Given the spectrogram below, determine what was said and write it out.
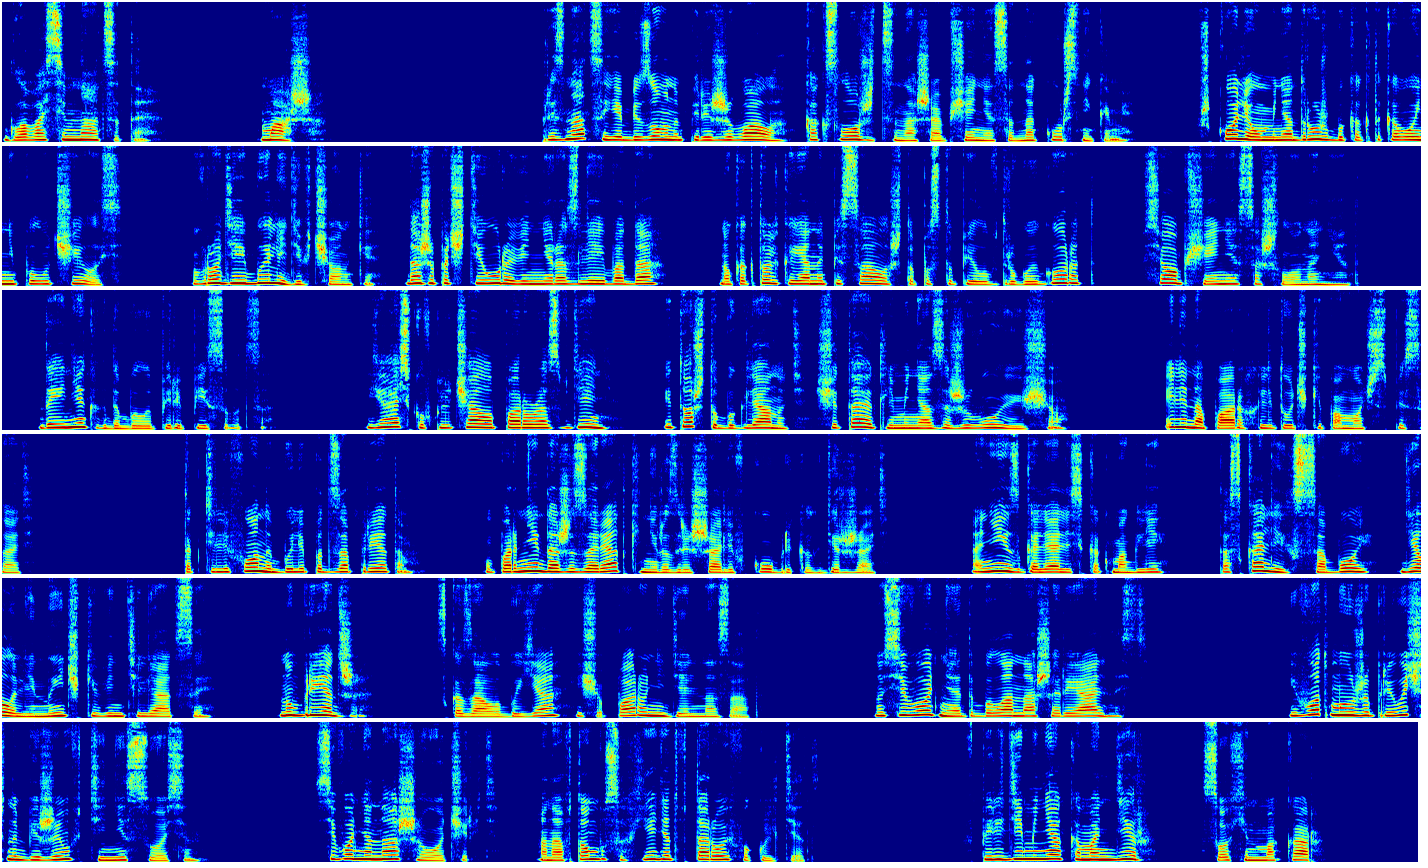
Глава 17. Маша. Признаться, я безумно переживала, как сложится наше общение с однокурсниками. В школе у меня дружбы как таковой не получилось. Вроде и были девчонки, даже почти уровень «не разлей вода», но как только я написала, что поступила в другой город, все общение сошло на нет. Да и некогда было переписываться. Я включала пару раз в день, и то, чтобы глянуть, считают ли меня за живую еще. Или на парах летучки помочь списать. Так телефоны были под запретом. У парней даже зарядки не разрешали в кубриках держать. Они изгалялись как могли, таскали их с собой, делали нычки в вентиляции. Ну бред же, сказала бы я еще пару недель назад. Но сегодня это была наша реальность. И вот мы уже привычно бежим в тени сосен. Сегодня наша очередь, а на автобусах едет второй факультет. Впереди меня командир, Сохин Макар.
